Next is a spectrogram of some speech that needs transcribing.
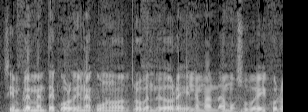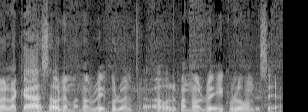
simplemente coordina con uno de nuestros vendedores y le mandamos su vehículo a la casa o le mandamos el vehículo al trabajo, le mandamos el vehículo donde sea.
